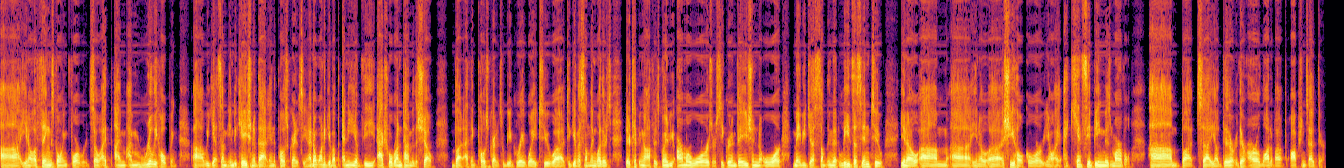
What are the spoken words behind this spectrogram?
uh, you know, of things going forward. So I, I'm, I'm really hoping uh, we get some indication of that in the post credit scene. I don't want to give up any of the actual runtime of the show, but I think post credits would be a great way to uh, to give us something. Whether it's they're tipping off it's going to be Armor Wars or Secret Invasion, or maybe just something that leads us into, you know, um, uh, you know, uh, a She-Hulk, or you know, I, I can't see it being Ms. Marvel. Um, but uh, you know, there there are a lot of options out there.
